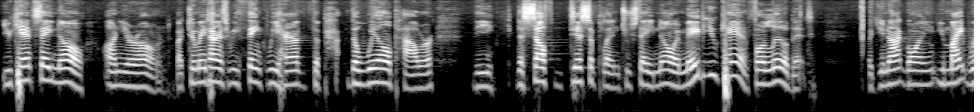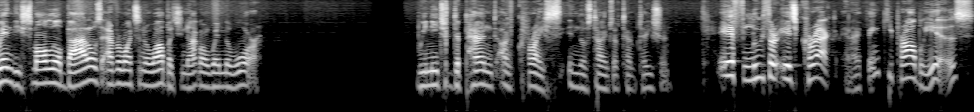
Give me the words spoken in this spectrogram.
You can't say no on your own. But too many times we think we have the, the willpower, the, the self discipline to say no. And maybe you can for a little bit. But you're not going, you might win these small little battles every once in a while, but you're not going to win the war. We need to depend on Christ in those times of temptation. If Luther is correct, and I think he probably is,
